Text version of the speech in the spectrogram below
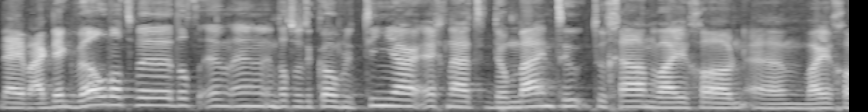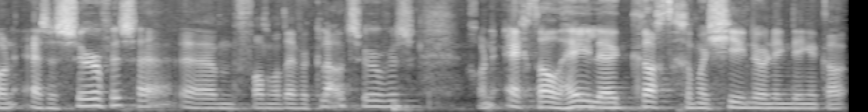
nee, maar ik denk wel dat we, dat, en, en, dat we de komende tien jaar echt naar het domein toe, toe gaan... waar je gewoon, ehm, waar je gewoon as a service, hè, ehm, van whatever cloud service... gewoon echt al hele krachtige machine learning dingen kan,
